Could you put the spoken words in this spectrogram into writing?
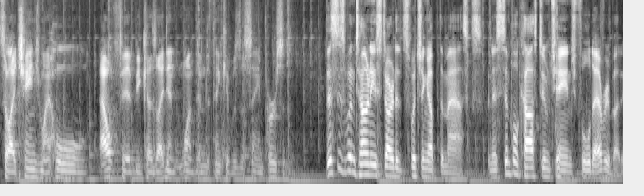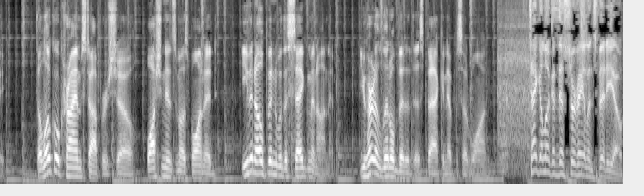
so I changed my whole outfit because I didn't want them to think it was the same person. This is when Tony started switching up the masks, and his simple costume change fooled everybody. The local Crime Stoppers show, Washington's Most Wanted, even opened with a segment on him. You heard a little bit of this back in episode one. Take a look at this surveillance video.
